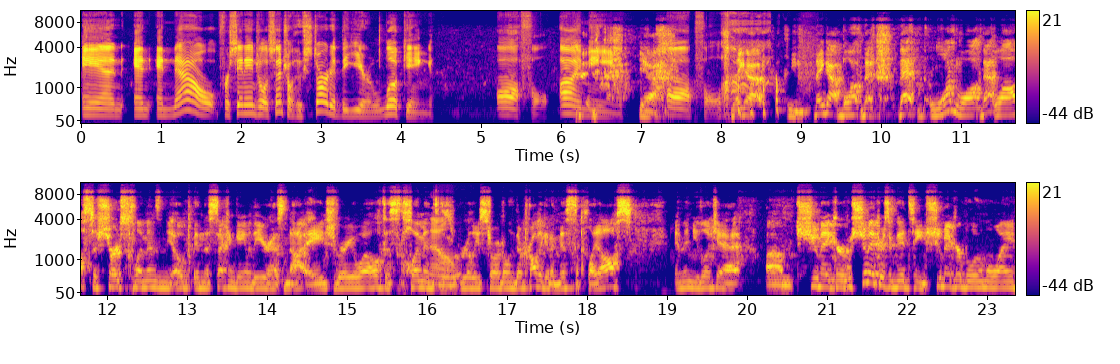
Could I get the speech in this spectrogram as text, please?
and and and now for San Angelo Central, who started the year looking awful. I mean, yeah, awful. they got I mean, they got blown. That that one loss that loss to Schertz Clemens in the op- in the second game of the year has not aged very well because Clemens no. is really struggling. They're probably going to miss the playoffs. And then you look at Um, Shoemaker, Shoemaker's a good team. Shoemaker blew them away,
